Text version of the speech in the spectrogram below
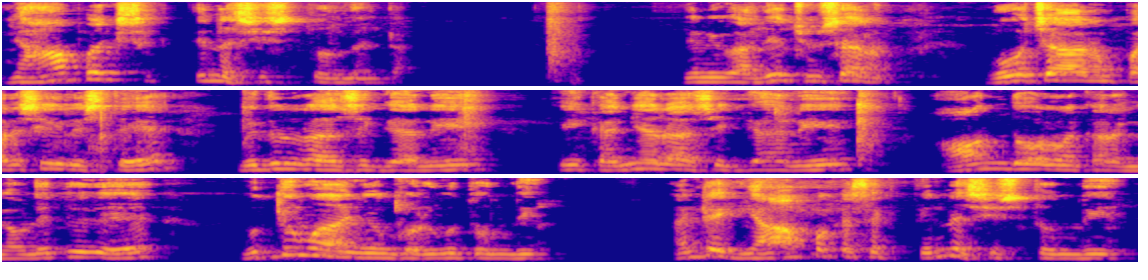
జ్ఞాపక శక్తి నశిస్తుందంట. నేను అదే చూశాను. గోచారం పరిశీలిస్తే మిథున రాశికి కానీ ఈ కన్యారాశికి కానీ ఆందోళనకరంగా ఉండేది బుద్ధిమాన్యం కలుగుతుంది. అంటే జ్ఞాపక శక్తి నశిస్తుంది.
